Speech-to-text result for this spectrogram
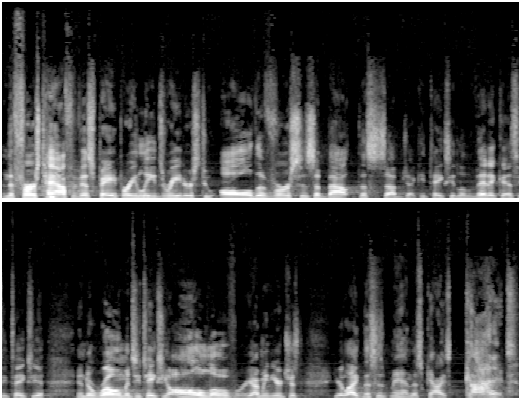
In the first half of his paper, he leads readers to all the verses about the subject. He takes you to Leviticus, he takes you into Romans, he takes you all over. I mean, you're just, you're like, this is, man, this guy's got it.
